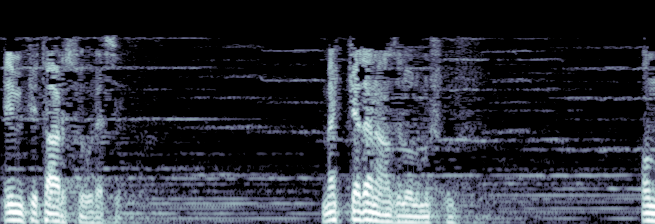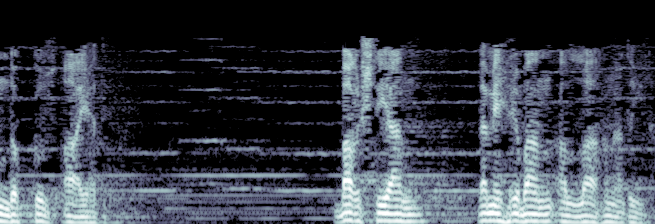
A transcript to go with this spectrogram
İnfitar suresi Məkkədə nazil olmuşdur. 19 ayəd. Bağışlayan və mehriban Allahın adıyla.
